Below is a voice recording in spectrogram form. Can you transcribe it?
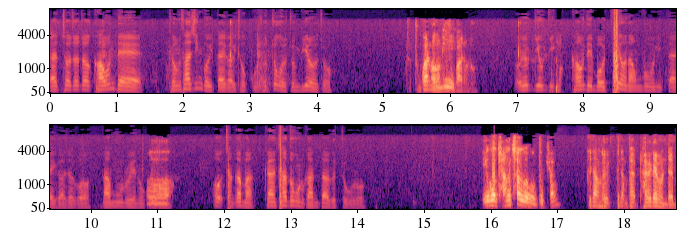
야 저 저 저 가운데 경사진 거 있다 이가 적고 저쪽으로 좀 밀어줘. 중간으로 가면? 중간으로. 어 여기 여기 가운데 뭐 튀어나온 부분 있다 이가 저거 나무로 해놓고. 어, 어 잠깐만 그냥 자동으로 간다 그쪽으로. 이거 장착은 어떻게 함? 그냥, 그- 그냥 발, 발대면 됨.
